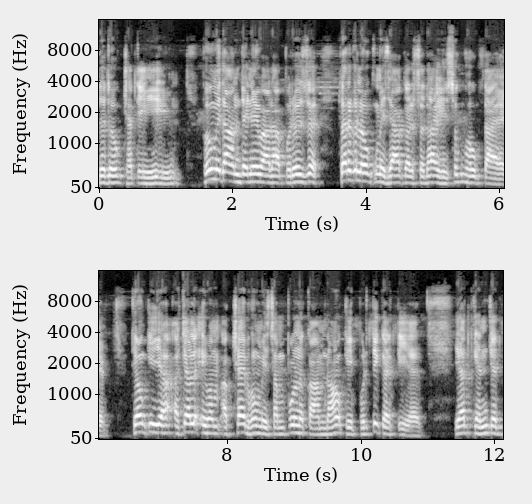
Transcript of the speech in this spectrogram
दुदुक्षति भूमिदान देने वाला पुरुष स्वर्गलोक में जाकर सदा ही सुख भोगता है, क्योंकि यह अचल एवं अक्षय भूमि संपूर्ण कामनाओं की पूर्ति करती है। यत्किंचित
